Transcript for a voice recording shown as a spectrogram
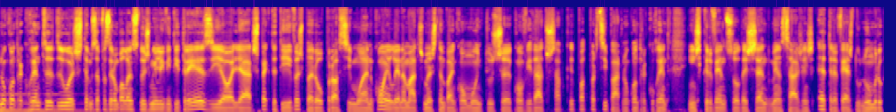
No Contracorrente de hoje estamos a fazer um balanço de 2023 e a olhar expectativas para o próximo ano com a Helena Matos, mas também com muitos eh, convidados. Sabe que pode participar no Contracorrente inscrevendo-se ou deixando mensagens através do número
